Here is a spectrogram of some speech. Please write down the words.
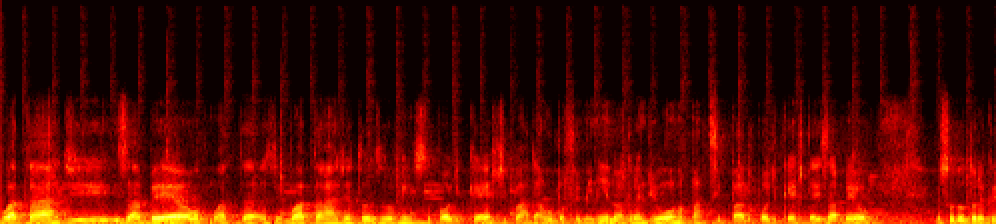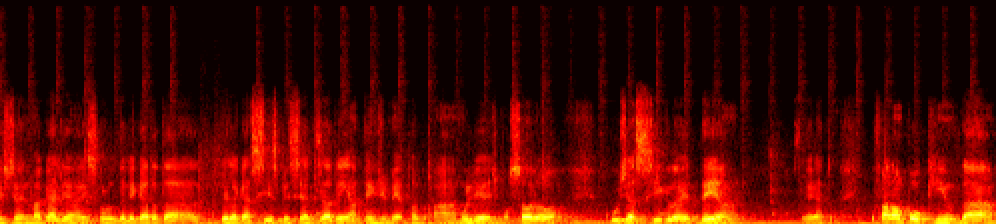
Boa tarde, Isabel. Boa tarde, boa tarde a todos os ouvintes do podcast Guarda-Roupa Feminino. Uma grande honra participar do podcast da Isabel. Eu sou a doutora Cristiane Magalhães, sou delegada da Delegacia Especializada em Atendimento à Mulher de Mossoró, cuja sigla é DEAN, certo? Vou falar um pouquinho da,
